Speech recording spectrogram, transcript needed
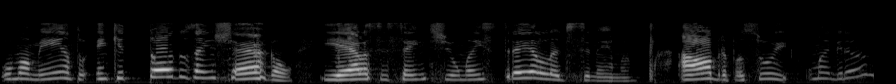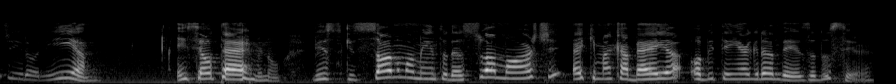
o momento em que todos a enxergam e ela se sente uma estrela de cinema. A obra possui uma grande ironia em seu término, visto que só no momento da sua morte é que Macabeia obtém a grandeza do ser.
